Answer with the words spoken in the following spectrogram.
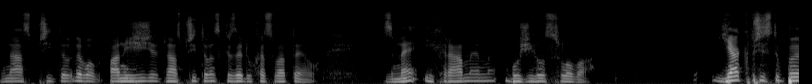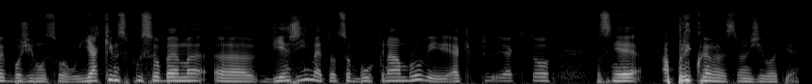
v nás přítom, nebo Pán Ježíš je v nás přítomen skrze Ducha Svatého. Jsme i chrámem Božího slova. Jak přistupujeme k Božímu slovu? Jakým způsobem uh, věříme to, co Bůh k nám mluví? Jak, jak to vlastně aplikujeme ve svém životě?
